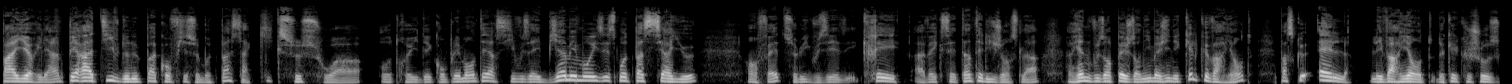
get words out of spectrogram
Par ailleurs, il est impératif de ne pas confier ce mot de passe à qui que ce soit. Autre idée complémentaire, si vous avez bien mémorisé ce mot de passe sérieux, en fait, celui que vous avez créé avec cette intelligence-là, rien ne vous empêche d'en imaginer quelques variantes, parce que elles, les variantes de quelque chose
